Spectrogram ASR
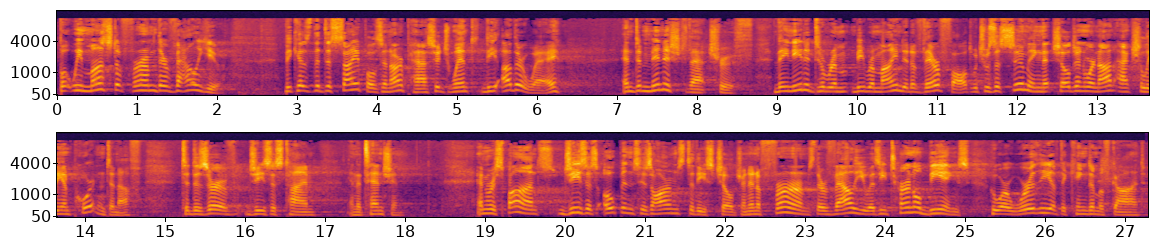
But we must affirm their value because the disciples in our passage went the other way and diminished that truth. They needed to rem- be reminded of their fault, which was assuming that children were not actually important enough to deserve Jesus' time and attention. In response, Jesus opens his arms to these children and affirms their value as eternal beings who are worthy of the kingdom of God.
